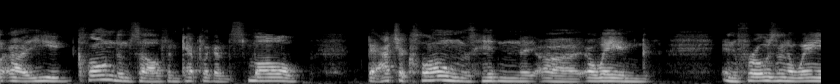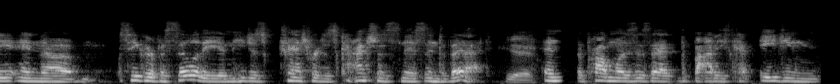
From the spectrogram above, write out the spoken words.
uh, he cloned himself and kept like a small batch of clones hidden uh, away in and frozen away in a secret facility, and he just transferred his consciousness into that. Yeah. And the problem was is that the bodies kept aging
